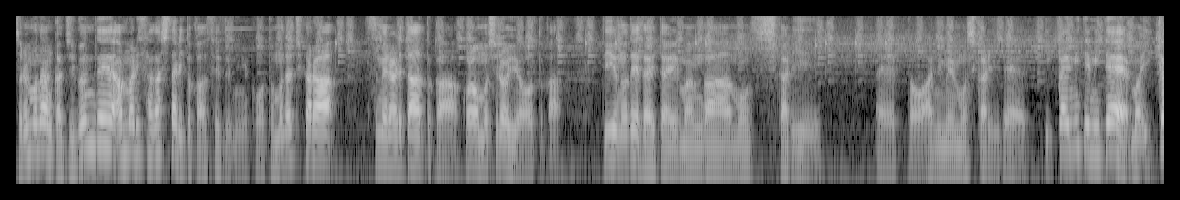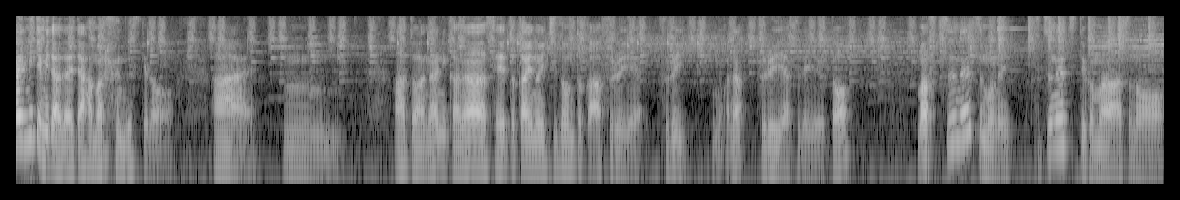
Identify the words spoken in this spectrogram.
それもなんか自分であんまり探したりとかせずに、こう友達から勧められたとか、これ面白いよとかっていうので、だいたい漫画もしかり、え、っと、アニメもしかりで、一回見てみて、まあ一回見てみたら大体ハマるんですけど、はい。うん。あとは何かな生徒会の一存とか古い、古いのかな？古いやつで言うと。まあ普通のやつもね、普通のやつっていうかまあその、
